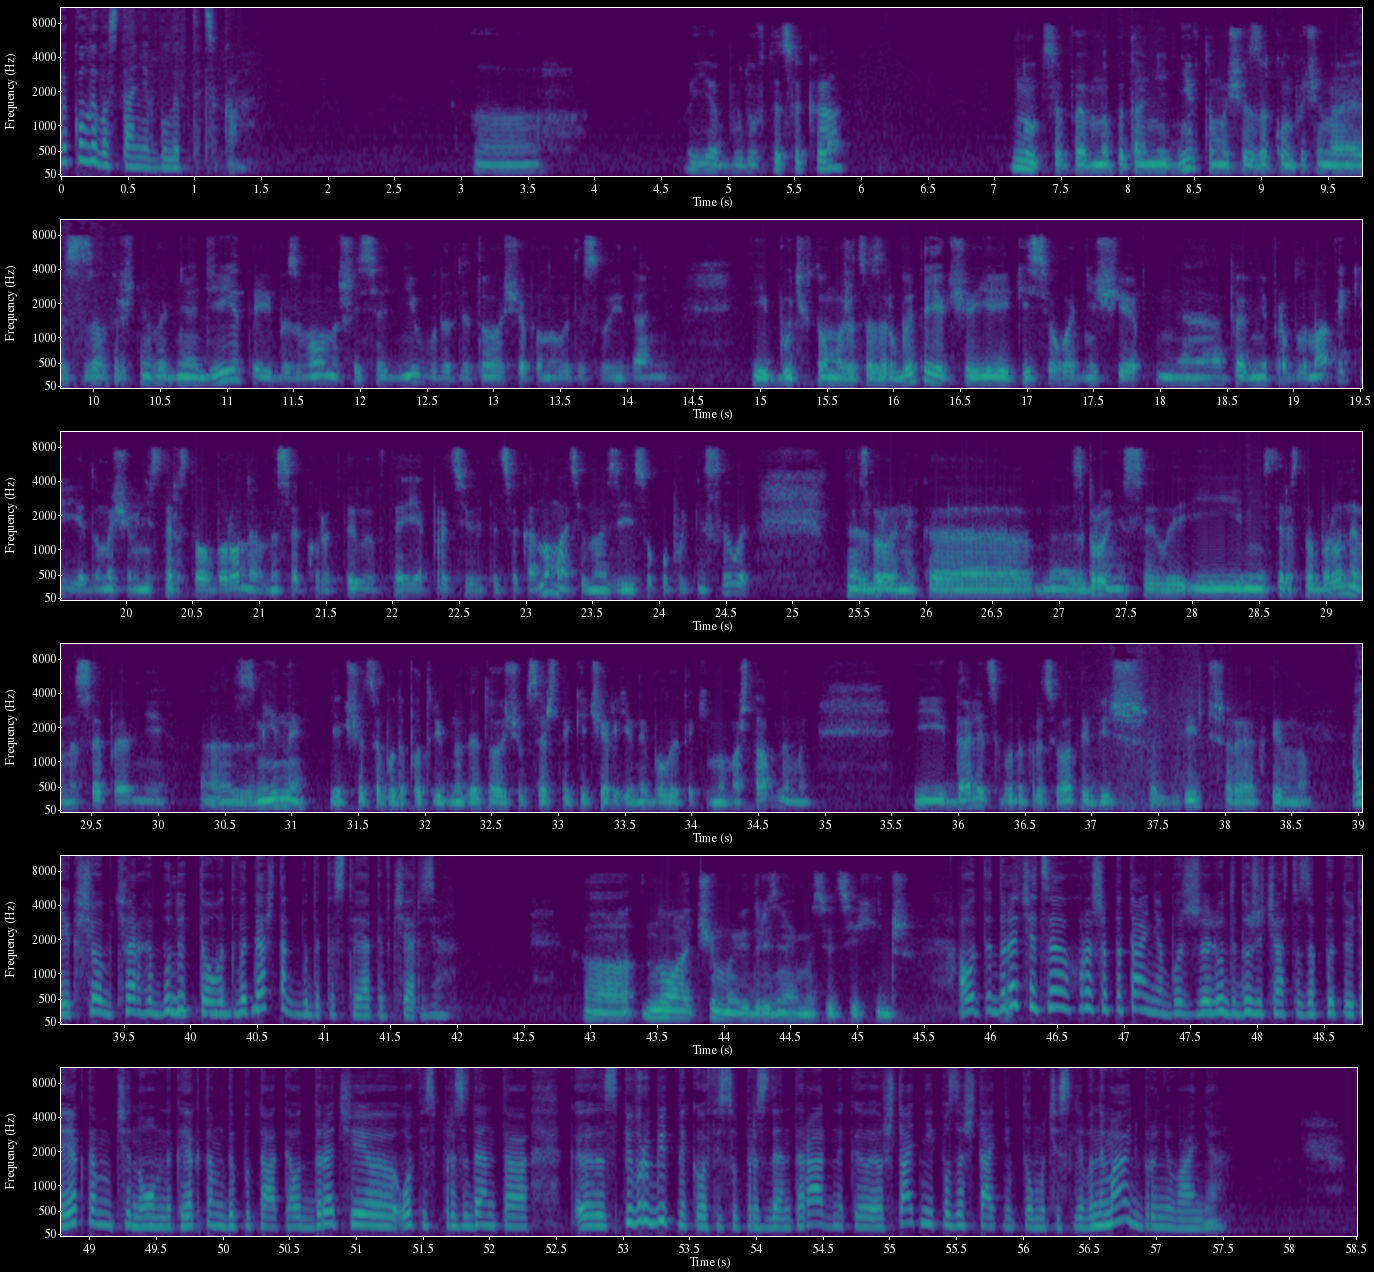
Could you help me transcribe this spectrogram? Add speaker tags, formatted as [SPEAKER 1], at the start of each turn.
[SPEAKER 1] ви коли востаннє були в ТЦК?
[SPEAKER 2] Е, Я буду в ТЦК. Ну, це певно питання днів, тому що закон починає з завтрашнього дня діяти, і безумовно 60 днів буде для того, щоб оновити свої дані. І будь-хто може це зробити. Якщо є якісь сьогодні ще е, певні проблематики, я думаю, що Міністерство оборони внесе корективи в те, як працює ТЦК. Ну, мається на увазі сухопутні сили е, збройних е, збройні сили, і Міністерство оборони внесе певні зміни, якщо це буде потрібно, для того, щоб все ж таки черги не були такими масштабними. І далі це буде працювати більш більш реактивно.
[SPEAKER 1] А якщо черги будуть, то от ви теж так будете стояти в черзі?
[SPEAKER 2] А, ну а чим ми відрізняємося від всіх інших?
[SPEAKER 1] А от до речі, це хороше питання, бо ж люди дуже часто запитують: а як там чиновники, як там депутати? От, до речі, офіс президента, е, співробітники офісу президента, радники, штатні і позаштатні, в тому числі, вони мають бронювання?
